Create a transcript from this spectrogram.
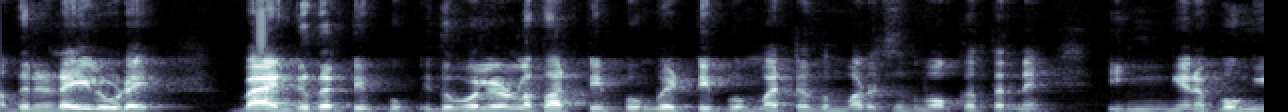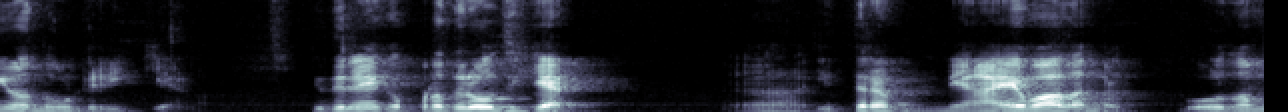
അതിനിടയിലൂടെ ബാങ്ക് തട്ടിപ്പും ഇതുപോലെയുള്ള തട്ടിപ്പും വെട്ടിപ്പും മറ്റതും മറിച്ചതും ഒക്കെ തന്നെ ഇങ്ങനെ പൊങ്ങി വന്നുകൊണ്ടിരിക്കുകയാണ്. ഇതിനെയൊക്കെ പ്രതിരോധിക്കാൻ ഇത്തരം ന്യായവാദങ്ങൾ ഗൗതം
